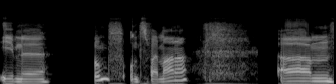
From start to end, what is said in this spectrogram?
Ebene 5 und 2 Mana. Ähm,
